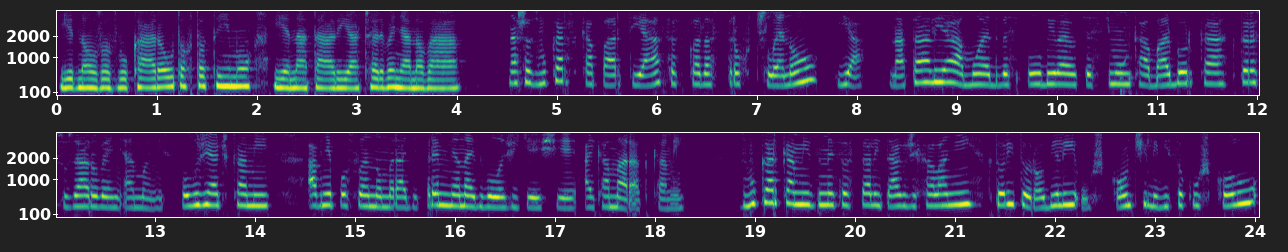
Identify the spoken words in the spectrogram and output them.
Jednou zo zvukárov tohto týmu je Natália Červeňanová. Naša zvukárska partia sa sklada z troch členov, ja, Natália a moje dve spolubývajúce Simonka a Barborka, ktoré sú zároveň aj mojimi spolužiačkami a v neposlednom rade pre mňa najdôležitejšie aj kamarátkami – Zvukárkami sme sa stali tak, že chalani, ktorí to robili, už končili vysokú školu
